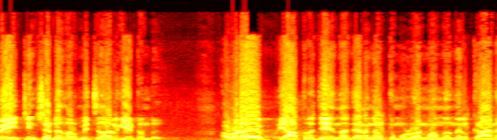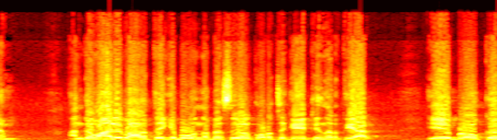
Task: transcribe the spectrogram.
വെയിറ്റിംഗ് ഷെഡ് നിർമ്മിച്ച് നൽകിയിട്ടുണ്ട്. അവിടെ യാത്ര ചെയ്യുന്ന ജനങ്ങൾക്ക് മുഴുവൻ വന്ന് നിൽക്കാനും അങ്കമാലി ഭാഗത്തേക്ക് പോകുന്ന ബസ്സുകൾ കുറച്ച് കയറ്റി നിർത്തിയാൽ ഈ ബ്ലോക്ക്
